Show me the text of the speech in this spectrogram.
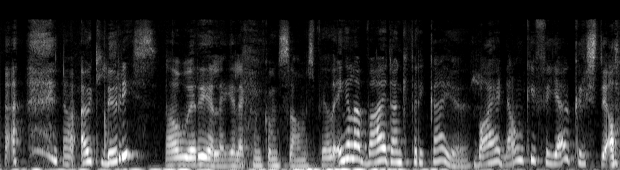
nou oud loeries, daar hoor jy hulle, julle kan kom saam speel. Engela baie dankie vir die kuier. Baie dankie vir jou, Christel.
